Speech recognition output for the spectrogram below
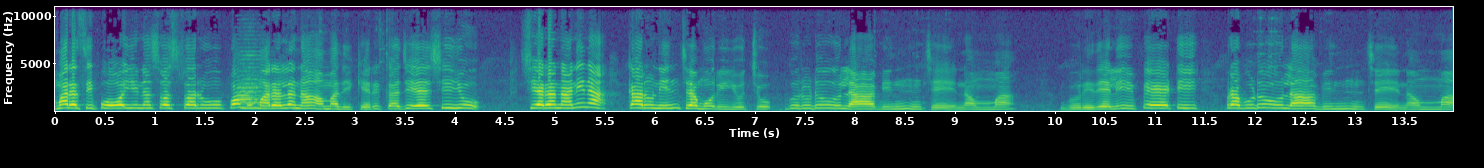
మరసిపోయిన స్వస్వరూపము మరల నామది కెరుక చేసియు శరణనిన కరుణించ మురియుచు గురుడు లాభించేనమ్మ. గురి తెలిపేటి ప్రభుడు లాభించేనమ్మా.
